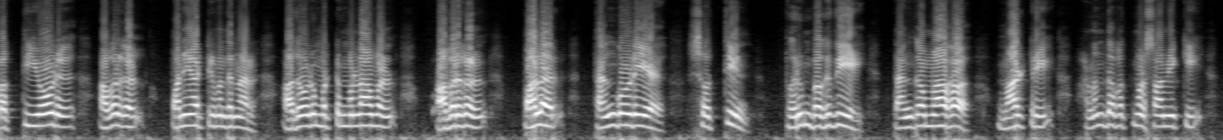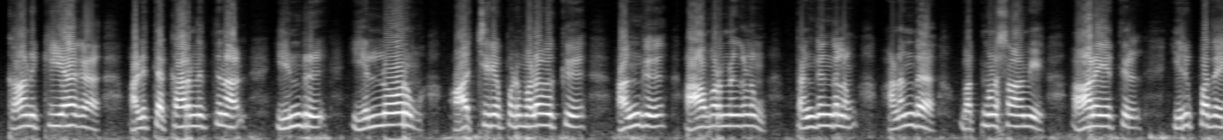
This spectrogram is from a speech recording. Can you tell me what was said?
பக்தியோடு அவர்கள் பணியாற்றி வந்தனர். அதோடு மட்டுமல்லாமல் அவர்கள் பலர் தங்களுடைய சொத்தின் பெரும்பகுதியை தங்கமாக மாற்றி அனந்தபத்ம சுவாமிக்கு காணிக்கையாக அளித்த காரணத்தினால் இன்று எல்லோரும் ஆச்சரியப்படும் அளவுக்கு அங்கு ஆபரணங்களும் தங்கங்களும் அனந்த பத்மனசாமி ஆலயத்தில் இருப்பதை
